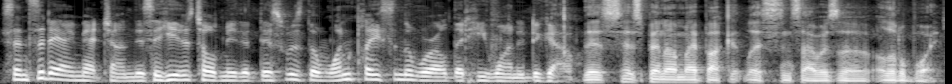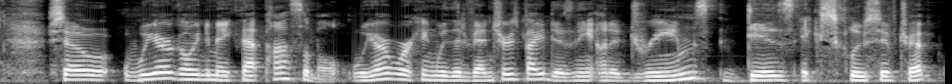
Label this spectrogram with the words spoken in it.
Since the day I met John, this he has told me that this was the one place in the world that he wanted to go. This has been on my bucket list since I was a, a little boy. So we are going to make that possible. We are working with Adventures by Disney on a Dreams DIS exclusive trip.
